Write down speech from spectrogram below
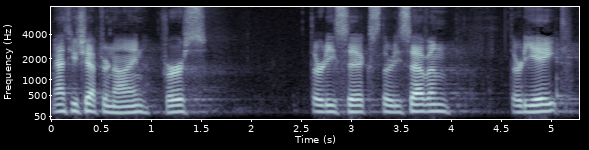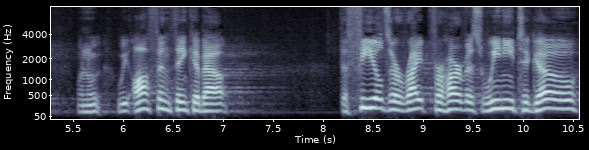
Matthew chapter 9, verse 36, 37, 38, when we often think about the fields are ripe for harvest. We need to go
